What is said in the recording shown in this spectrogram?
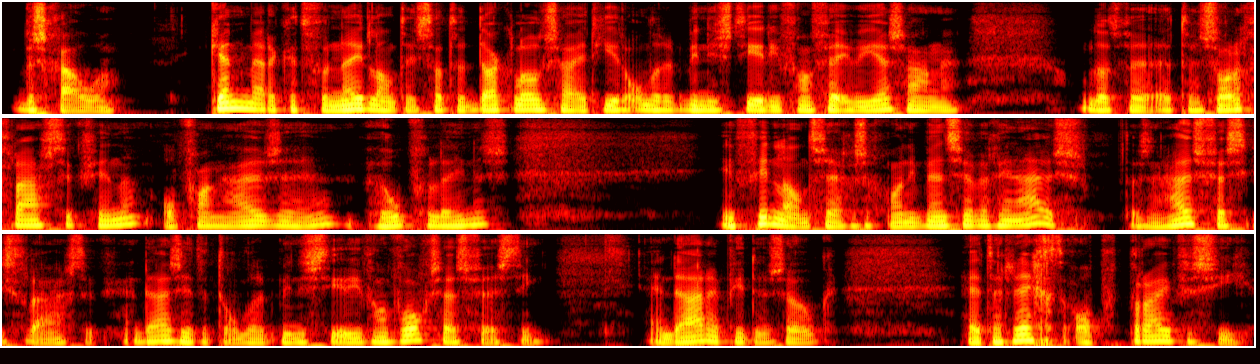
beschouwen. Kenmerkend voor Nederland is dat de dakloosheid hier onder het ministerie van VWS hangen. Omdat we het een zorgvraagstuk vinden. Opvanghuizen, hè, hulpverleners. In Finland zeggen ze gewoon, die mensen hebben geen huis. Dat is een huisvestingsvraagstuk. En daar zit het onder het ministerie van Volkshuisvesting. En daar heb je dus ook het recht op privacy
